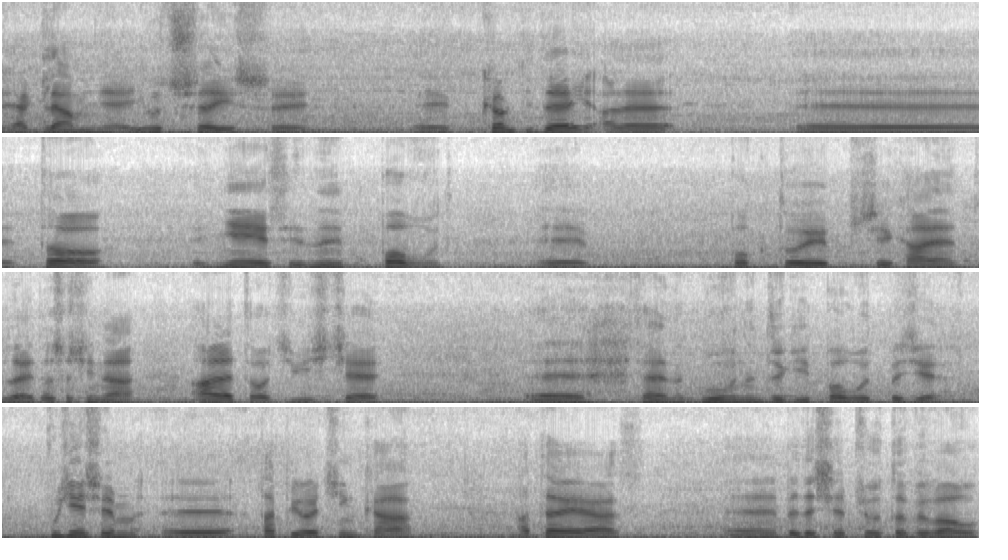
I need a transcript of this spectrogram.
e, jak dla mnie, jutrzejszy County Day, ale e, to nie jest jedyny powód, po który przyjechałem tutaj do Szczecina, ale to oczywiście ten główny, drugi powód będzie w późniejszym etapie odcinka, a teraz będę się przygotowywał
